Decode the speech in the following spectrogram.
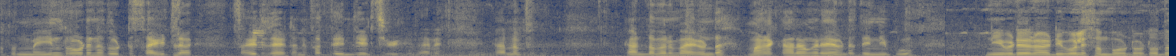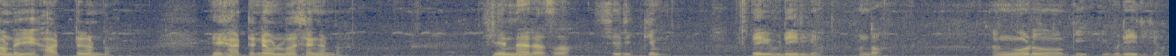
അപ്പം മെയിൻ റോഡിന് തൊട്ട് സൈഡിൽ സൈഡിലായിട്ടാണ് ഇപ്പോൾ തെന്നി അടിച്ച് വീഴാൻ കാരണം കണ്ടമരം ആയതുകൊണ്ട് മഴക്കാലം കൂടെ ആയതുകൊണ്ട് തെന്നി പോവും. ഇനി ഇവിടെ ഒരു അടിപൊളി സംഭവം ഉണ്ട് കേട്ടോ? അതുകൊണ്ട് ഈ ഹട്ട് കണ്ടോ? ഈ ഹട്ടിന്റെ ഉൾവശം കണ്ടോ? എന്നാ രസമാണ് ശരിക്കും ഇവിടെ ഇരിക്കണം. കണ്ടോ? അങ്ങോട്ട് നോക്കി ഇവിടെ ഇരിക്കണം.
